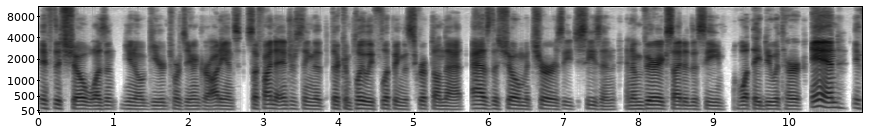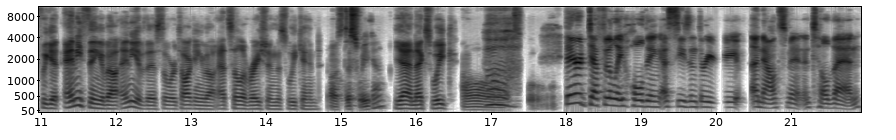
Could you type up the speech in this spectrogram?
if the show wasn't, you know, geared towards a younger audience. So I find it interesting that they're completely flipping the script on that as the show matures each season. And I'm very excited to see what they do with her. And if we get anything about any of this that we're talking about at Celebration this weekend. Oh, it's this weekend? Yeah, next week. Oh, cool. They're definitely holding a season three announcement until then.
